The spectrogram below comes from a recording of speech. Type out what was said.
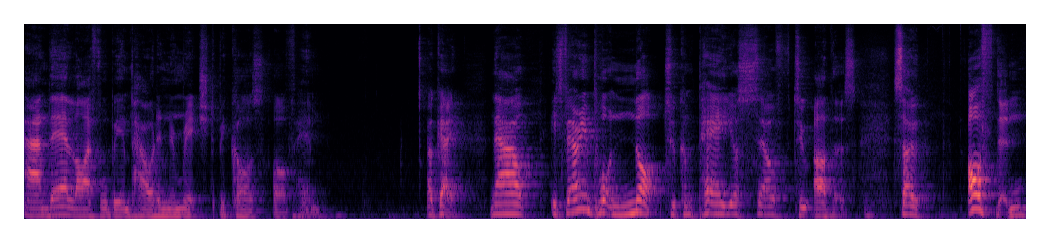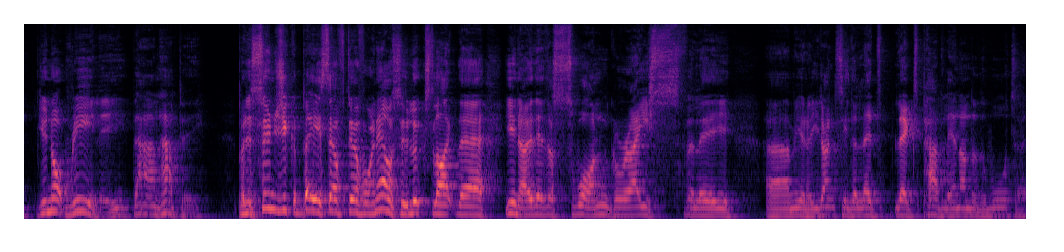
and their life will be empowered and enriched because of him. Okay, now it's very important not to compare yourself to others. So often you're not really that unhappy. But as soon as you compare yourself to everyone else who looks like they're, you know, they're the swan gracefully, um, you know, you don't see the legs, legs paddling under the water.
